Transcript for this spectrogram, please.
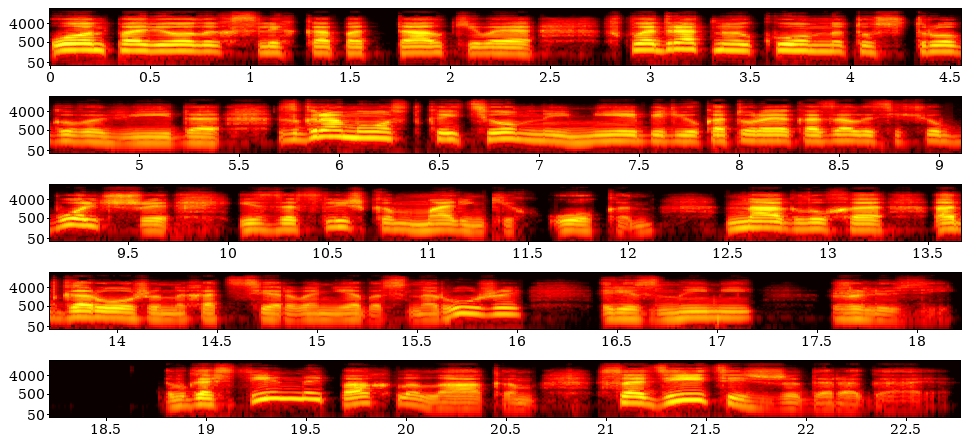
Он повел их, слегка подталкивая, в квадратную комнату строгого вида, с громоздкой темной мебелью, которая оказалась еще больше из-за слишком маленьких окон, наглухо отгороженных от серого неба снаружи резными жалюзи. В гостиной пахло лаком. «Садитесь же, дорогая!»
